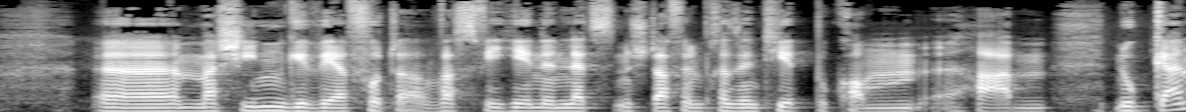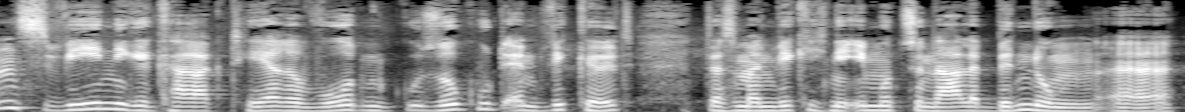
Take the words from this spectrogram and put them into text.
äh, Maschinengewehrfutter, was wir hier in den letzten Staffeln präsentiert bekommen äh, haben. Nur ganz wenige Charaktere wurden so gut entwickelt, dass man wirklich eine emotionale Bindung äh,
